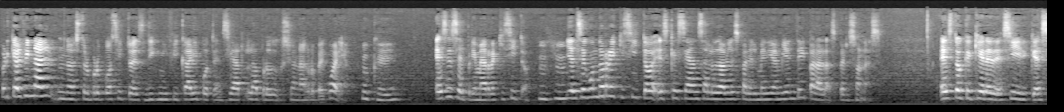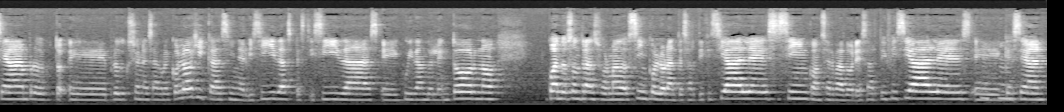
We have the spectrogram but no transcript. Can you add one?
Porque al final nuestro propósito es dignificar y potenciar la producción agropecuaria. Okay. Ese es el primer requisito. Y el segundo requisito es que sean saludables para el medio ambiente y para las personas. ¿Esto qué quiere decir? Que sean eh, producciones agroecológicas, sin herbicidas, pesticidas, eh, cuidando el entorno, cuando son transformados sin colorantes artificiales, sin conservadores artificiales, eh, que sean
